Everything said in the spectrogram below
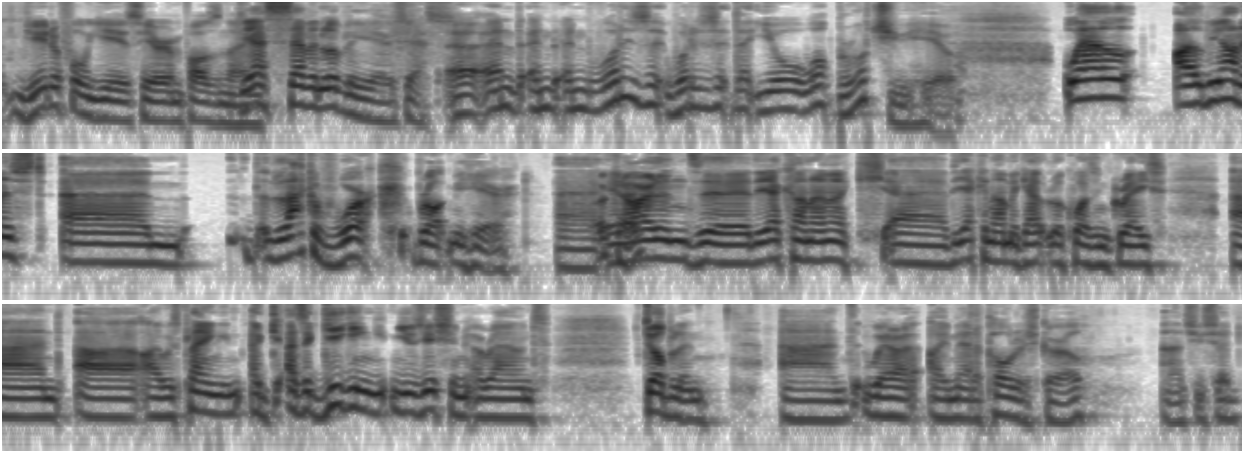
beautiful years here in Poznań. Yes, seven lovely years, yes. Uh, and, and, and what is it, what is it that you're, what brought you here? Well, I'll be honest, um, the lack of work brought me here. Uh, Okay. In Ireland, uh, the economic uh, the economic outlook wasn't great, and uh, I was playing a, as a gigging musician around Dublin, and where I met a Polish girl, and she said,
